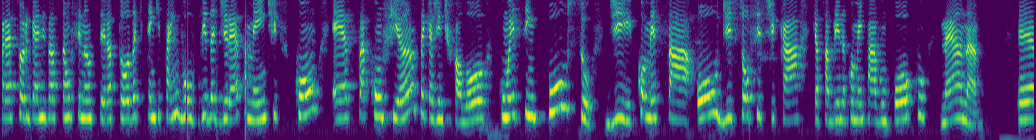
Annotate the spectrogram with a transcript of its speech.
para essa organização financeira toda que tem que estar tá envolvida diretamente com essa confiança que a gente falou, com esse impulso de começar ou de sofisticar, que a Sabrina comentava um pouco, né, Ana? É,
